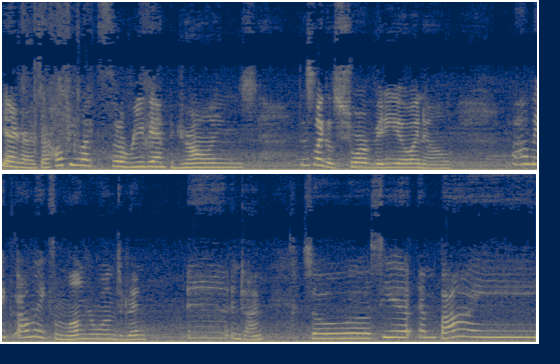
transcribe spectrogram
Yeah, guys, I hope you like this little revamp drawings. This is like a short video, I know. I'll make, I'll make some longer ones in, in time. So, uh, see ya, and bye!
